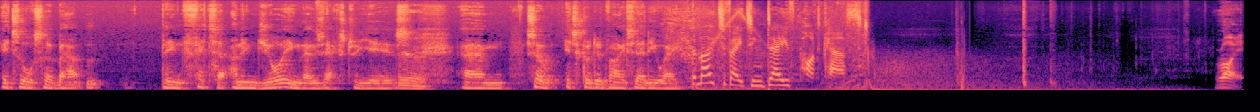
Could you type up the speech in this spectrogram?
it's also about being fitter and enjoying those extra years. Mm. Um, so it's good advice anyway. The Motivating Dave podcast. Right,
